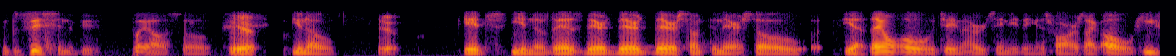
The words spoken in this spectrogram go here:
in position to be well. So Yep. you know. It's you know, there's there there there's something there. So yeah, they don't owe Jalen Hurts anything as far as like, oh, he's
